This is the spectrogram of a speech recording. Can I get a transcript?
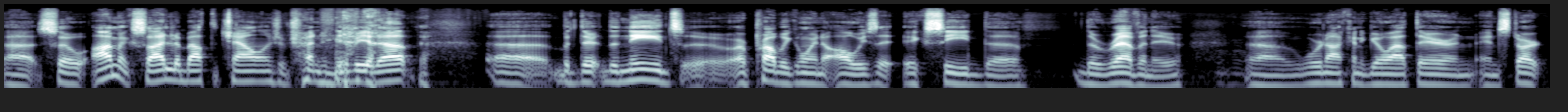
Uh, so I'm excited about the challenge of trying to divvy it up, uh, but the, the needs uh, are probably going to always exceed the the revenue. Uh, we're not going to go out there and, and start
